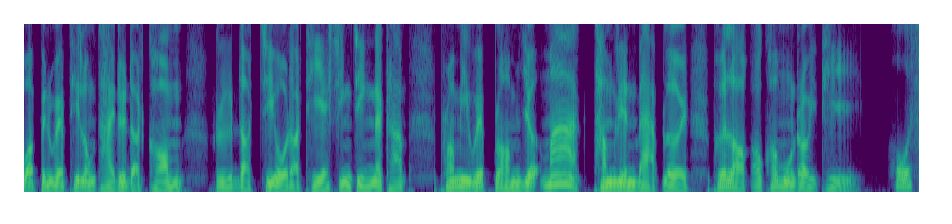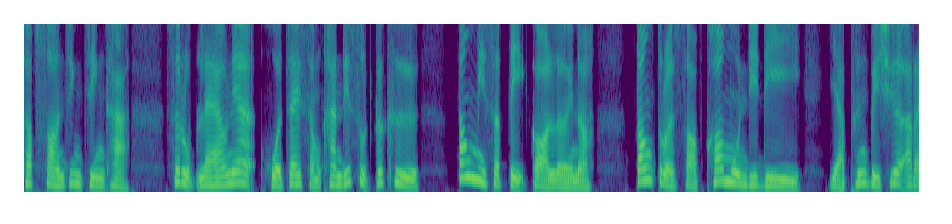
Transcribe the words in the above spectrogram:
ว่าเป็นเว็บที่ลงท้ายด้วย .com หรือ .go.th จริง ๆ นะครับ เพราะมีเว็บปลอมเยอะมากทำเรียนแบบเลย เพื่อหลอกเอาข้อมูลเราอีกที โหซับซ้อนจริง ๆ ค่ะ สรุปแล้วเนี่ยหัวใจสำคัญที่สุดก็คือ ต้องมีสติก่อนเลยเนาะต้องตรวจสอบข้อมูลดีๆ อย่าเพิ่งไปเชื่ออะไร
